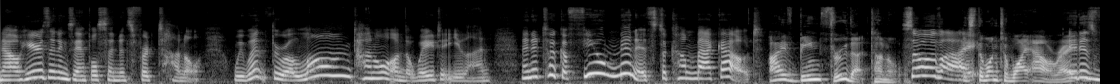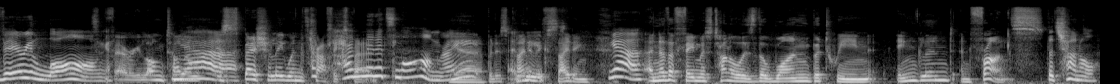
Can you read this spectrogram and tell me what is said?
Now, here's an example sentence for tunnel. We went through a long tunnel on the way to Yilan, and it took a few minutes to come back out. I've been through that tunnel. So have I. it's the one to White Owl, right? it is very long. very long tunnel, Yeah. especially when the traffic's 10 bad. minutes long, right? Yeah, but it's At kind of least. exciting. Yeah. Another famous tunnel is the one between England and France. The channel.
